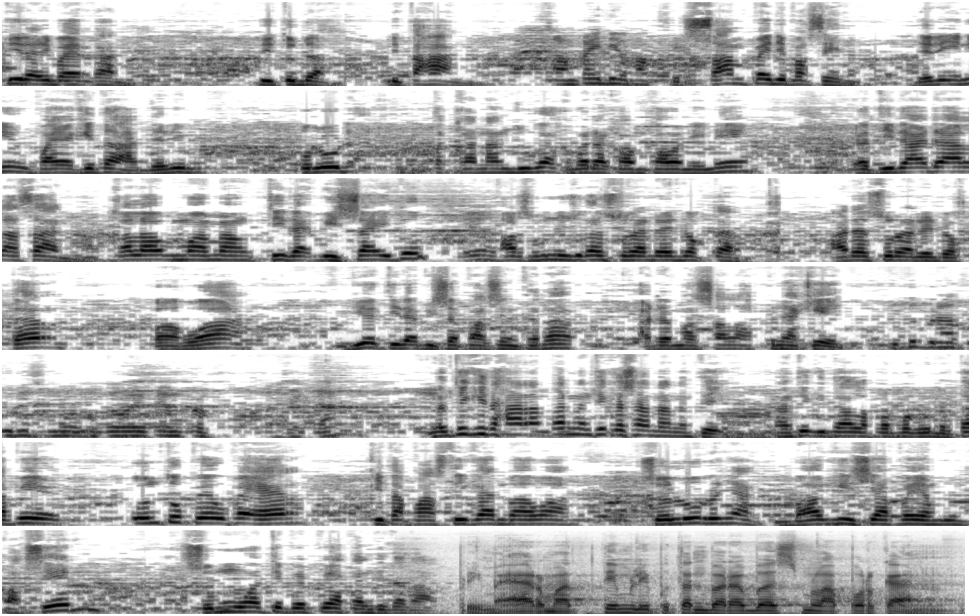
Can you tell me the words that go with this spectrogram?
tidak dibayarkan ditunda ditahan sampai dia vaksin sampai divaksin jadi ini upaya kita jadi perlu tekanan juga kepada kawan-kawan ini ya, tidak ada alasan kalau memang tidak bisa itu harus menunjukkan surat dari dokter ada surat dari dokter bahwa dia tidak bisa vaksin karena ada masalah penyakit. Itu berlaku di semua pegawai pemprov. Nanti kita harapkan nanti ke sana nanti. Nanti kita lapor ke gubernur. Tapi untuk PUPR kita pastikan bahwa seluruhnya bagi siapa yang belum vaksin semua TPP akan kita tahu. Prima Ermat, Tim Liputan Barabas melaporkan.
